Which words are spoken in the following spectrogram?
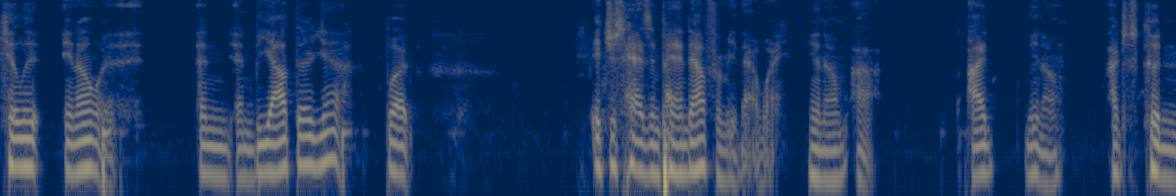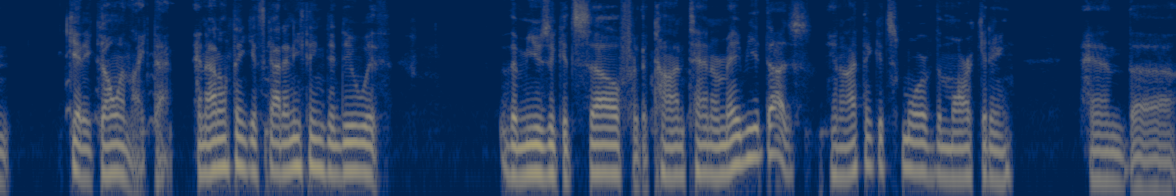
kill it, you know, eh, and and be out there, yeah. But it just hasn't panned out for me that way, you know. I I you know, I just couldn't get it going like that. And I don't think it's got anything to do with the music itself or the content or maybe it does. You know, I think it's more of the marketing and the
